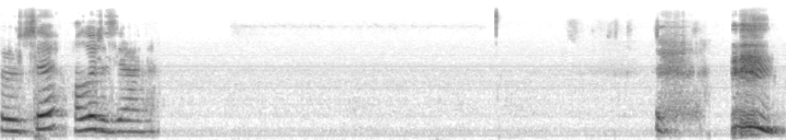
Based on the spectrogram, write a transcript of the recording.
Ölse alırız yani.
